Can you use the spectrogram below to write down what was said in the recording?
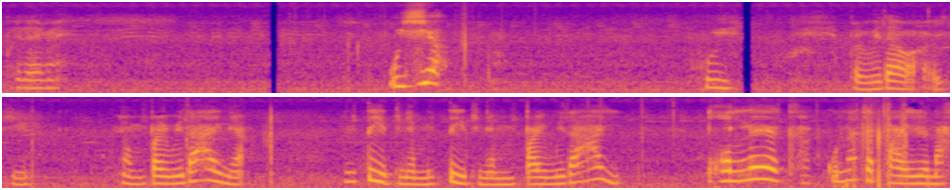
ไปได้ไหมอุ้ยเหี้ยอุ้ย ไปไม่ได้ว่ะไอ้จริงนี่ยมันไปไม่ได้เนี่ย มันติดเนี่ย มันติดเนี่ย มันไปไม่ได้ ตอนแรกค่ะกูน่าจะไปเลยนะ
